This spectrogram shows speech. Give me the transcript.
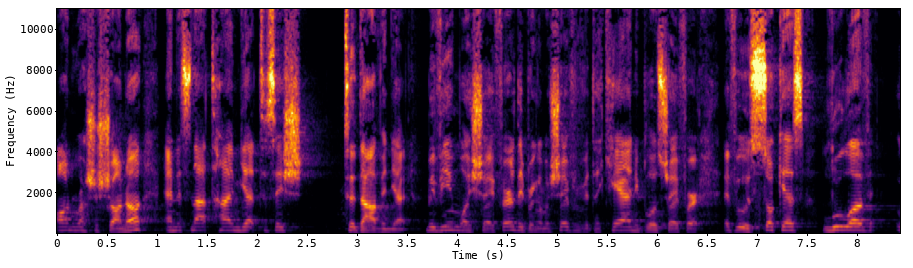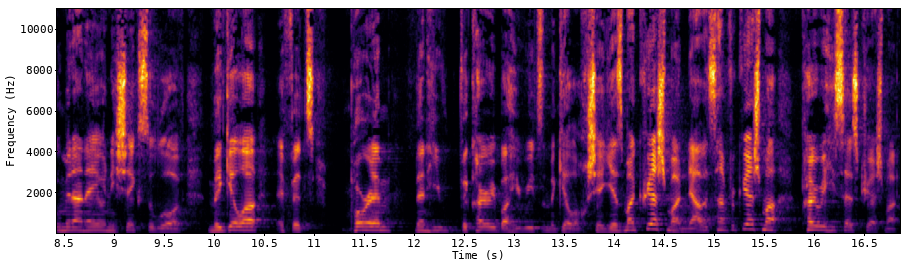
on Rosh Hashanah, and it's not time yet to say to daven yet. Mivim loy shayfer, they bring him a shayfer v'takea and he blows shayfer. If it was sukkes, lulav, uminaneo, and he shakes the lulav. Megillah, if it's Purim, then he v'kairiba he reads the Megillah. Sheyezma kriyashma. Now it's time for kriyashma. Kairi he says kriyashma.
